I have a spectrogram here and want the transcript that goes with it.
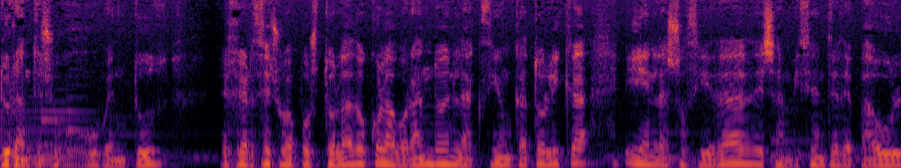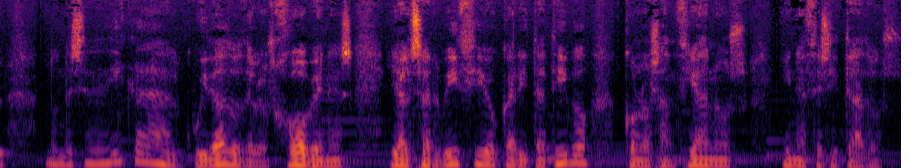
Durante su juventud, Ejerce su apostolado colaborando en la acción católica y en la Sociedad de San Vicente de Paul, donde se dedica al cuidado de los jóvenes y al servicio caritativo con los ancianos y necesitados.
